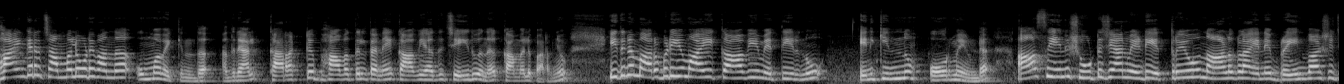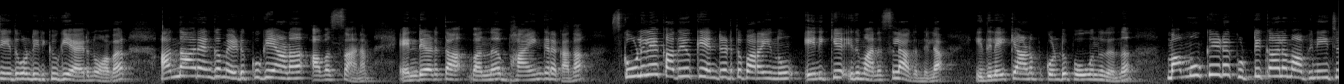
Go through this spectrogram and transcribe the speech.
ഭയങ്കര ചമ്മലോടെ വന്ന് ഉമ്മ വെക്കുന്നത്. അതിനാൽ കറക്റ്റ് ഭാവത്തിൽ തന്നെ കാവ്യ അത് ചെയ്തു എന്ന് കമൽ പറഞ്ഞു. ഇതിന് മറുപടിയുമായി കാവ്യം എത്തിയിരുന്നു. എനിക്കിന്നും ഓർമ്മയുണ്ട്. ആ സീന് ഷൂട്ട് ചെയ്യാൻ വേണ്ടി എത്രയോ നാളുകളായി എന്നെ ബ്രെയിൻ വാഷ് ചെയ്തുകൊണ്ടിരിക്കുകയായിരുന്നു അവർ. അന്ന് ആ രംഗം എടുക്കുകയാണ് അവസാനം. എന്റെ അടുത്ത് വന്ന് ഭയങ്കര കഥ. സ്കൂളിലെ കഥയൊക്കെ എന്റെ അടുത്ത് പറയുന്നു. എനിക്ക് ഇത് മനസ്സിലാകുന്നില്ല. ഇതിലേക്കാണ് കൊണ്ടുപോകുന്നതെന്ന് മമ്മൂക്കയുടെ കുട്ടിക്കാലം അഭിനയിച്ച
